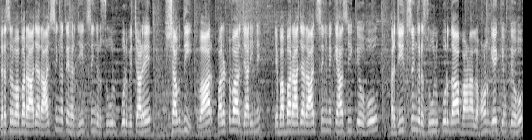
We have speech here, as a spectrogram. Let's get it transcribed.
ਦਰਅਸਲ ਬਾਬਾ ਰਾਜਾ ਰਾਜ ਸਿੰਘ ਅਤੇ ਹਰਜੀਤ ਸਿੰਘ ਰਸੂਲਪੁਰ ਵਿਚਾਲੇ ਸ਼ਬਦੀ ਵਾਰ ਪਲਟਵਾਰ ਜਾਰੀ ਨੇ ਤੇ ਬਾਬਾ ਰਾਜਾ ਰਾਜ ਸਿੰਘ ਨੇ ਕਿਹਾ ਸੀ ਕਿ ਉਹ ਹਰਜੀਤ ਸਿੰਘ ਰਸੂਲਪੁਰ ਦਾ ਬਾਣਾ ਲਹਾਉਣਗੇ ਕਿਉਂਕਿ ਉਹ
